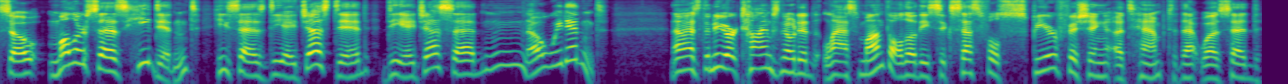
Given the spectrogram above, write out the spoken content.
So Mueller says he didn't. He says DHS did. DHS said, mm, no, we didn't. Now, as the New York Times noted last month, although the successful spear phishing attempt that was said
